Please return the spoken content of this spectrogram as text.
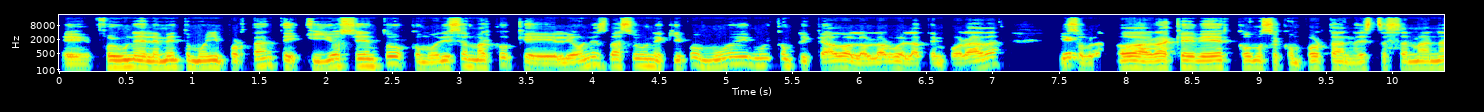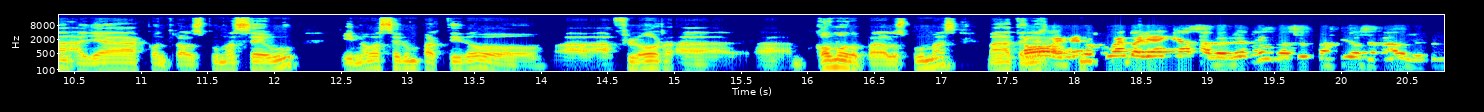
eh, fue un elemento muy importante. Y yo siento, como dice Marco, que Leones va a ser un equipo muy, muy complicado a lo largo de la temporada. Y sobre todo habrá que ver cómo se comportan esta semana allá contra los Pumas CU y no va a ser un partido a, flor, a, cómodo para los Pumas. Van a tener... No, al menos jugando allá en casa los Leones va a ser un partido cerrado, yo creo.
